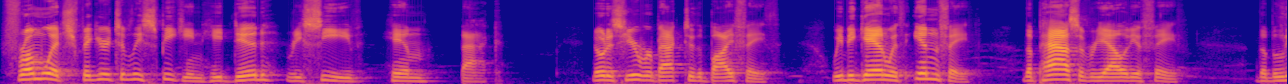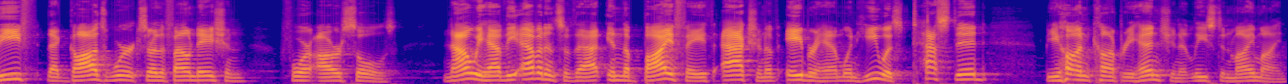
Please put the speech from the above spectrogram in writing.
from which, figuratively speaking, he did receive him back. Notice here we're back to the by faith. We began with in faith, the passive reality of faith, the belief that God's works are the foundation for our souls. Now we have the evidence of that in the by faith action of Abraham when he was tested beyond comprehension, at least in my mind.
